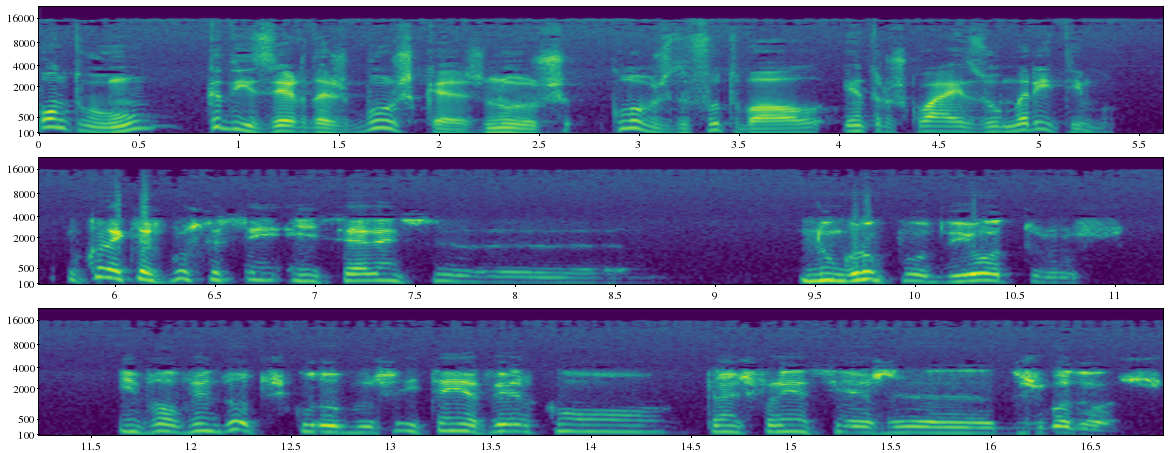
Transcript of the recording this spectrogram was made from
Ponto 1. Um, que dizer das buscas nos clubes de futebol, entre os quais o Marítimo? Eu creio que as buscas inserem-se uh, num grupo de outros, envolvendo outros clubes, e tem a ver com transferências uh, de jogadores.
